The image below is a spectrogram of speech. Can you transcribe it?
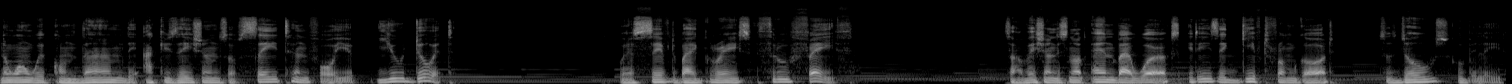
No one will condemn the accusations of Satan for you. You do it. We're saved by grace through faith. Salvation is not earned by works, it is a gift from God to those who believe.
